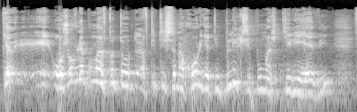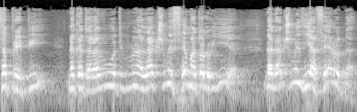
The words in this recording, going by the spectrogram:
Και ε, όσο βλέπουμε αυτό το, αυτή τη στεναχώρια, την πλήξη που μας κυριεύει, θα πρέπει να καταλάβουμε ότι πρέπει να αλλάξουμε θεματολογία, να αλλάξουμε ενδιαφέροντα.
